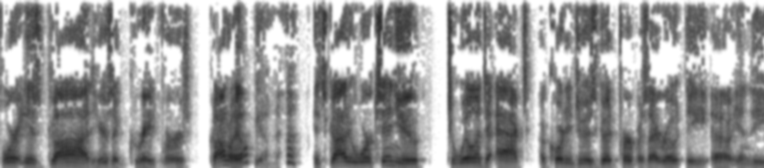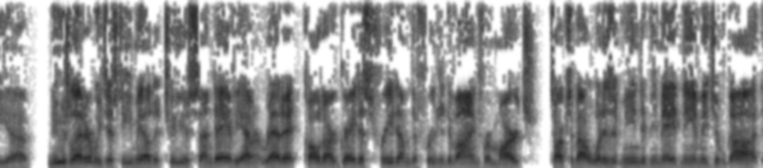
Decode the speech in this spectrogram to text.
For it is God. Here's a great verse. God will help you. it's God who works in you to will and to act according to his good purpose. I wrote the, uh, in the, uh, newsletter. We just emailed it to you Sunday. If you haven't read it, called Our Greatest Freedom, the Fruit of Divine for March, talks about what does it mean to be made in the image of God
